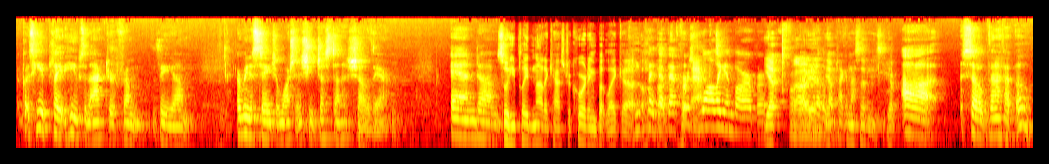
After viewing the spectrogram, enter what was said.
because he had played. He was an actor from the um, Arena Stage in Washington. She'd just done a show there, and um, So he played not a cast recording, but like a. he played a- that, that her first act. Wally and Barbara. Yep. Oh, You yeah. know the one I'm Yep. talking in the about. 70s. Yep. Uh, so then I thought, oh,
